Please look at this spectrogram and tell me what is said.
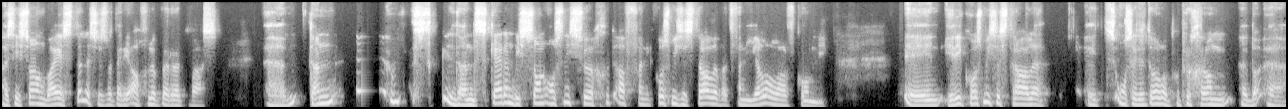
as die son baie stil is soos wat hy die afgelope ruk was. Ehm um, dan dan skerm die son ons nie so goed af van die kosmiese strale wat van die heelal afkom nie. En hierdie kosmiese strale het ons het dit al op 'n program uh,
